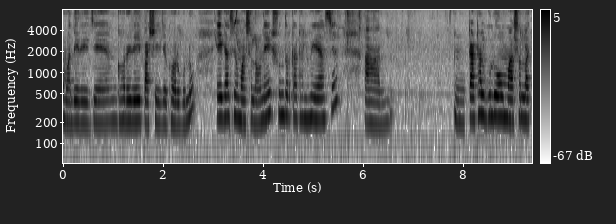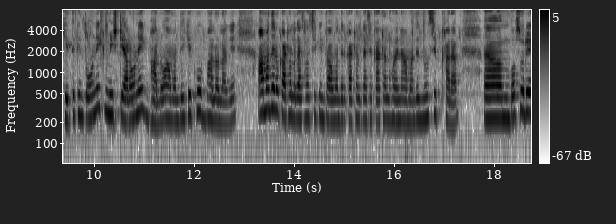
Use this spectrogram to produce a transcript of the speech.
আমাদের এই যে ঘরের এই পাশে এই যে ঘরগুলো, এই গাছেও মাশাল্লাহ অনেক সুন্দর কাঁঠাল হয়ে আছে। আর কাঁঠালগুলো মাসাল্লা খেতে কিন্তু অনেক মিষ্টি আর অনেক ভালো। আমাদেরকে খুব ভালো লাগে। আমাদেরও কাঁঠাল গাছ আছে কিন্তু আমাদের কাঁঠাল গাছে কাঁঠাল হয় না, আমাদের নসিব খারাপ। বছরে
